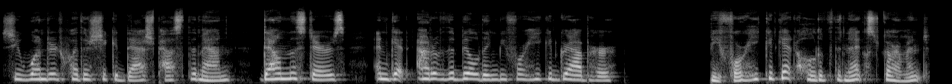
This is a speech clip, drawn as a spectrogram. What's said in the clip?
She wondered whether she could dash past the man, down the stairs, and get out of the building before he could grab her. Before he could get hold of the next garment,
